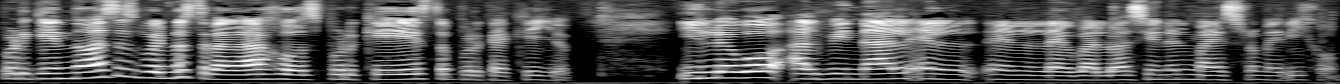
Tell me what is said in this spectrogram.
porque no haces buenos trabajos, porque esto, porque aquello. Y luego al final en, en la evaluación el maestro me dijo,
